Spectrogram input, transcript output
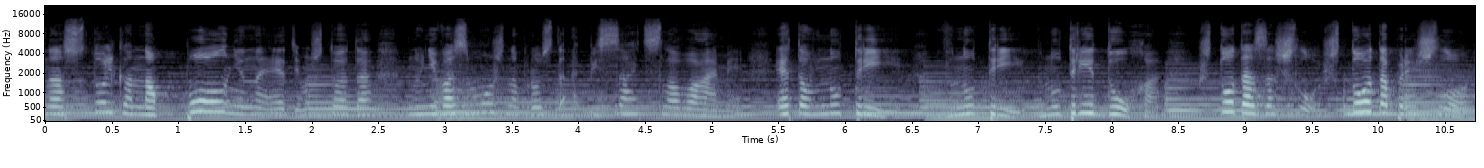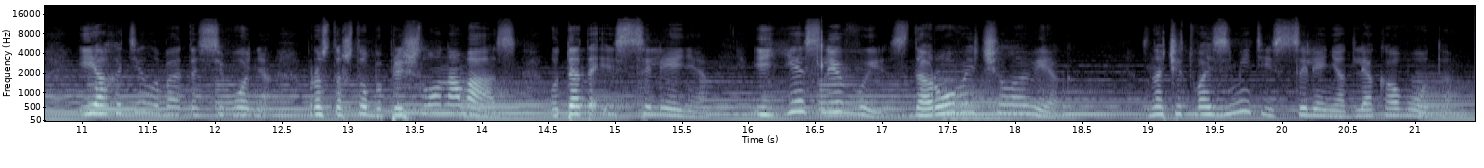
настолько наполнено этим, что это ну, невозможно просто описать словами. Это внутри, внутри, внутри духа. Что-то зашло, что-то пришло. И я хотела бы это сегодня, просто чтобы пришло на вас вот это исцеление. И если вы здоровый человек, значит возьмите исцеление для кого-то.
